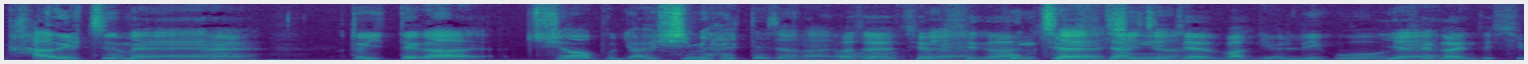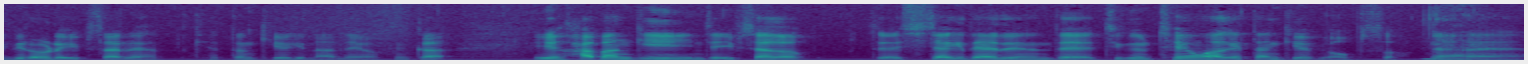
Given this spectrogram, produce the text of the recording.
가을쯤에 네. 또 이때가 취업을 열심히 할 때잖아요. 맞아요. 취업 예, 시간 공채 취업 시장이 시즌. 이제 막 열리고 예. 제가 이제 11월에 입사를 했던 기억이 나네요. 그러니까 이 하반기 이제 입사가 시작이 돼야 되는데 지금 채용하겠다는 기업이 없어. 네. 예.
